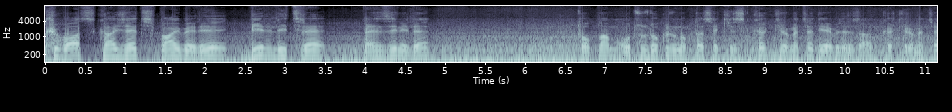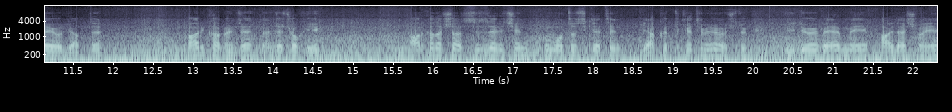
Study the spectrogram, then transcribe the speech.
Kübas Kajet Bayberry 1 litre benzin ile toplam 39.8 40 kilometre diyebiliriz abi. 40 kilometre yol yaptı. Harika bence. Bence çok iyi Arkadaşlar sizler için bu motosikletin yakıt tüketimini ölçtük. Videoyu beğenmeyi, paylaşmayı,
